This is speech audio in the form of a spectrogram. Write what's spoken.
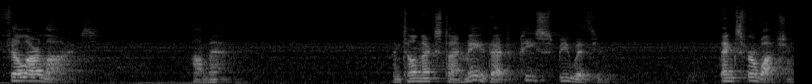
fill our lives. Amen. Until next time, may that peace be with you. Thanks for watching.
